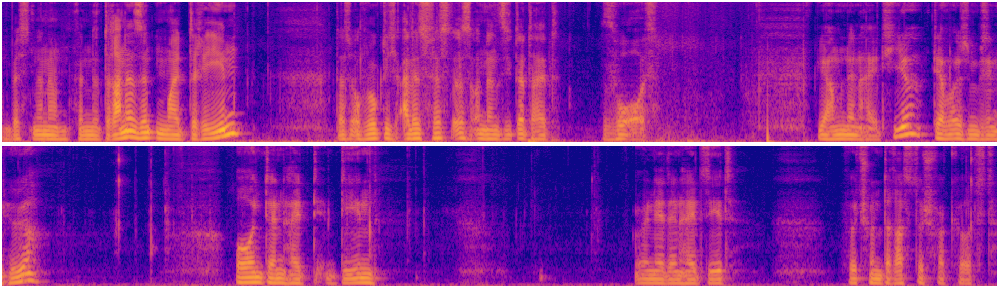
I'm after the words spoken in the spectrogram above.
Am besten, dann, wenn sie dran sind, mal drehen, dass auch wirklich alles fest ist und dann sieht das halt so aus. Wir haben dann halt hier, der ist ein bisschen höher. Und dann halt den, wenn ihr dann halt seht, wird schon drastisch verkürzt.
